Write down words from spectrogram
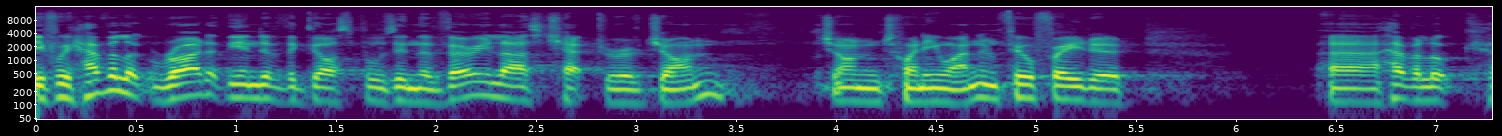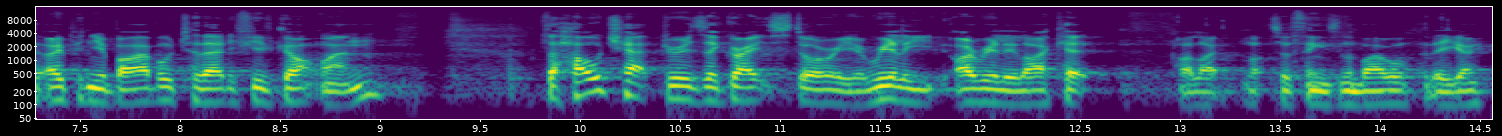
If we have a look right at the end of the Gospels in the very last chapter of John, John 21, and feel free to uh, have a look, open your Bible to that if you've got one. The whole chapter is a great story. I really, I really like it. I like lots of things in the Bible, but there you go.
